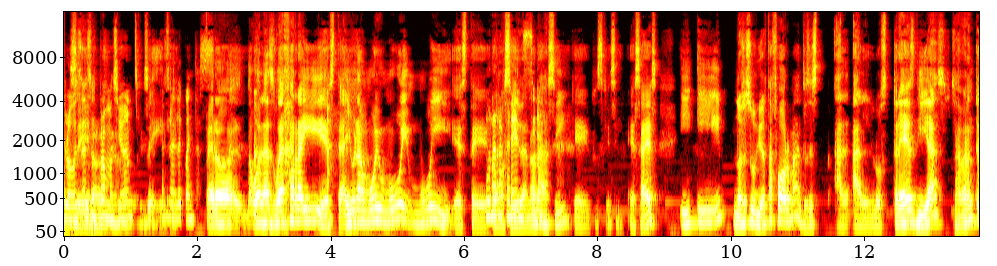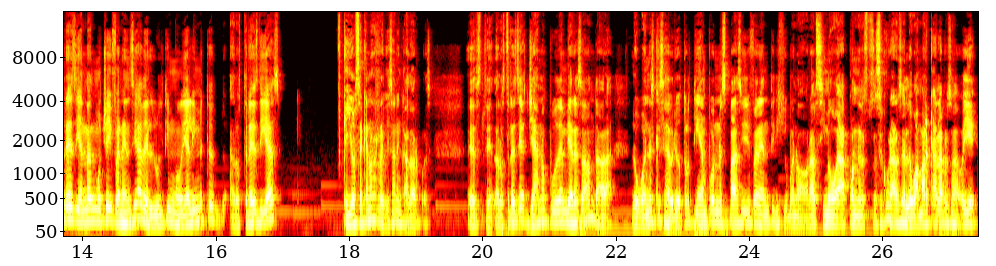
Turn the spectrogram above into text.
luego es promoción, sí, al final de cuentas. Pero las voy a dejar ahí, este, hay una muy, muy, muy, este, una conocida, ¿no? Así, que, pues que sí, esa es. Y, y no se subió esta forma, entonces a, a, los tres días, o sea, eran tres días, no mucha diferencia del último día límite a los tres días, que yo sé que nos revisan en calor, pues. Este, a los tres días ya no pude enviar esa onda. Ahora, lo bueno es que se abrió otro tiempo, un espacio diferente y dije, bueno, ahora sí me voy a poner a asegurarse, le voy a marcar a la persona, oye,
